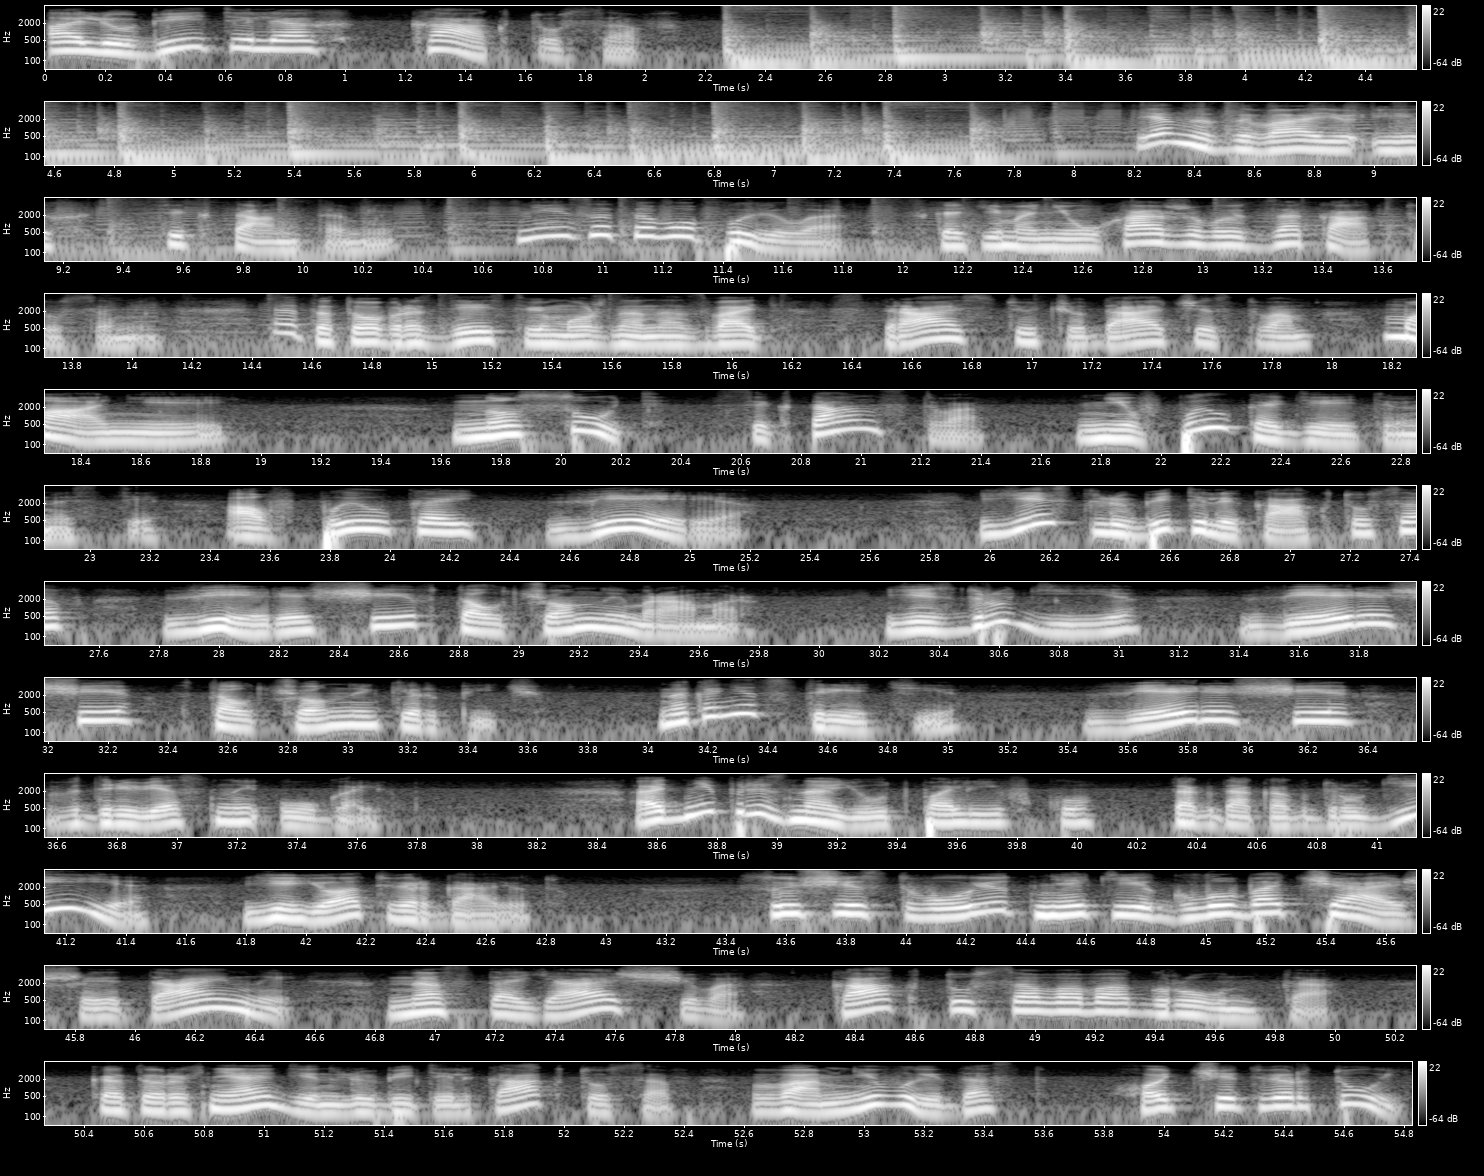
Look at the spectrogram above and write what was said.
О любителях кактусов. Я называю их сектантами. Не из-за того пыла, с каким они ухаживают за кактусами. Этот образ действий можно назвать страстью, чудачеством, манией. Но суть сектанства не в пылкой деятельности, а в пылкой вере. Есть любители кактусов, верящие в толченый мрамор. Есть другие, верящие в толченый кирпич. Наконец, третьи, верящие в древесный уголь. Одни признают поливку, тогда как другие ее отвергают. Существуют некие глубочайшие тайны настоящего кактусового грунта, которых ни один любитель кактусов вам не выдаст, хоть четвертуй.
